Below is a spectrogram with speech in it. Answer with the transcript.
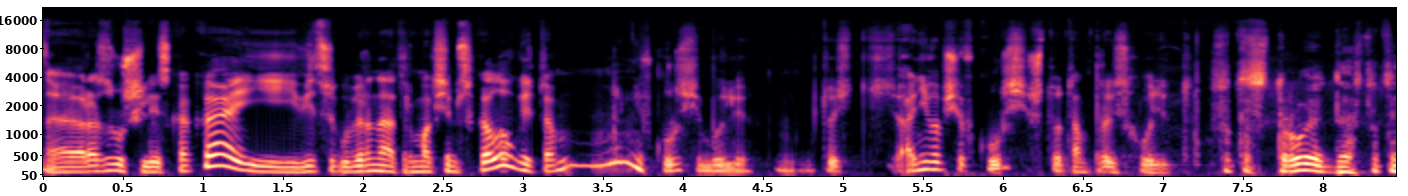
э, разрушили СКК, и вице-губернатор Максим Соколов говорит, там, ну, не в курсе были. То есть они вообще в курсе, что там происходит. Что-то строят, да, что-то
